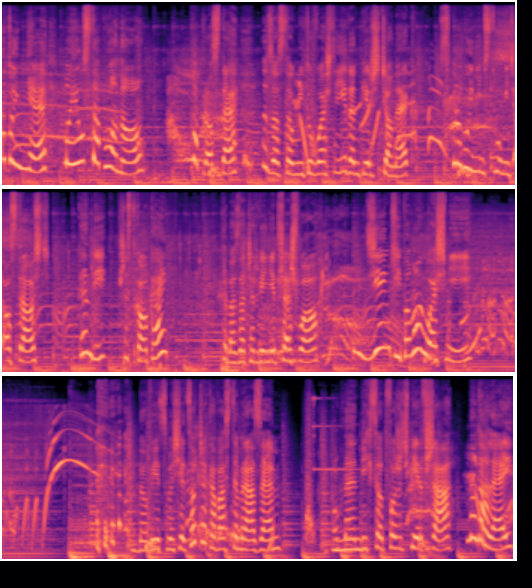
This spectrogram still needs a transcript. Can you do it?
ratuj mnie! Moje usta płoną. To proste. Został mi tu właśnie jeden pierścionek. Spróbuj nim stłumić ostrość. Candy, wszystko ok? Chyba zaczerwienie przeszło. Dzięki, pomogłaś mi. Dowiedzmy się, co czeka was tym razem. Mandy chce otworzyć pierwsza. No dalej.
